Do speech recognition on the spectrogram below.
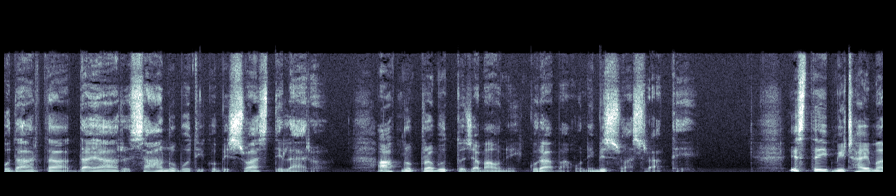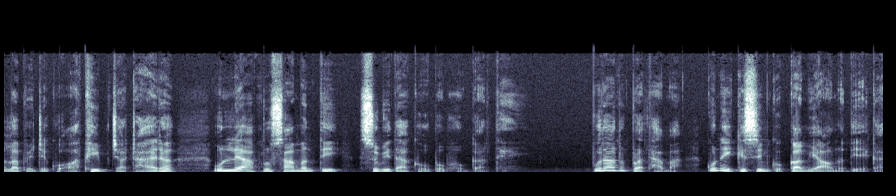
उदारता दया र सहानुभूतिको विश्वास दिलाएर आफ्नो प्रभुत्व जमाउने कुरामा उनी विश्वास राख्थे यस्तै मिठाईमा लपेटेको अफिम चटाएर उनले आफ्नो सामन्ती सुविधाको उपभोग गर्थे। पुरानो प्रथामा कुनै किसिमको कमी आउन दिएका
